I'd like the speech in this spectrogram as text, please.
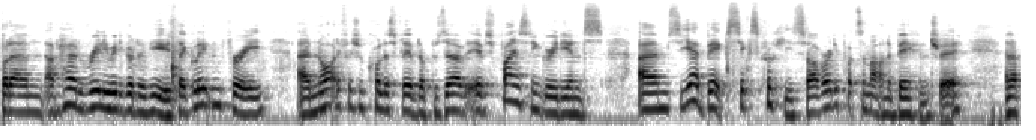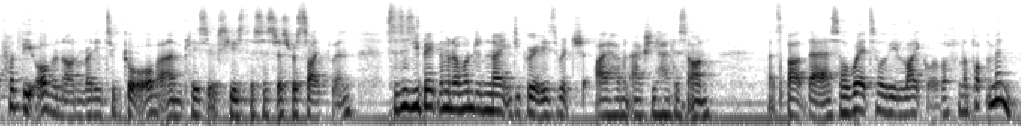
But um, I've heard really, really good reviews. They're gluten-free, um, no artificial colours, flavoured or preservatives, finest ingredients. Um, so yeah, bake six cookies. So I've already put some out on a baking tray. And I've put the oven on ready to go. And um, please excuse this, is just recycling. So this is you bake them at 190 degrees, which I haven't actually had this on. That's about there. So I'll wait till the light goes off and I'll pop them in.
